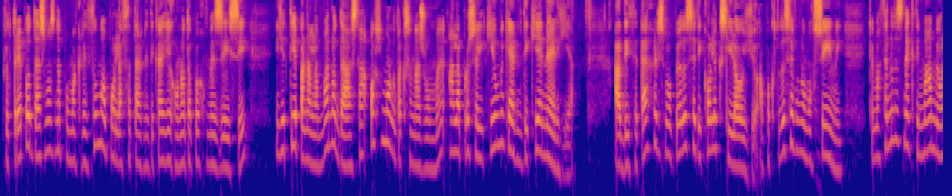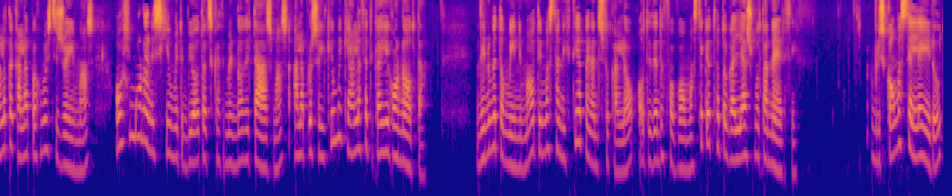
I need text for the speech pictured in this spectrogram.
προτρέποντάς μας να απομακρυνθούμε από όλα αυτά τα αρνητικά γεγονότα που έχουμε ζήσει, γιατί επαναλαμβάνοντάς τα, όχι μόνο τα ξαναζούμε, αλλά προσελκύουμε και αρνητική ενέργεια. Αντίθετα, χρησιμοποιώντας θετικό λεξιλόγιο, αποκτώντας ευγνωμοσύνη και μαθαίνοντας να εκτιμάμε όλα τα καλά που έχουμε στη ζωή μας, όχι μόνο ενισχύουμε την ποιότητα της καθημερινότητάς μας, αλλά προσελκύουμε και άλλα θετικά γεγονότα. Δίνουμε το μήνυμα ότι είμαστε ανοιχτοί απέναντι στο καλό, ότι δεν το φοβόμαστε και ότι θα τον αγκαλιάσουμε όταν έρθει. Βρισκόμαστε, λέει η Ρουτ,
